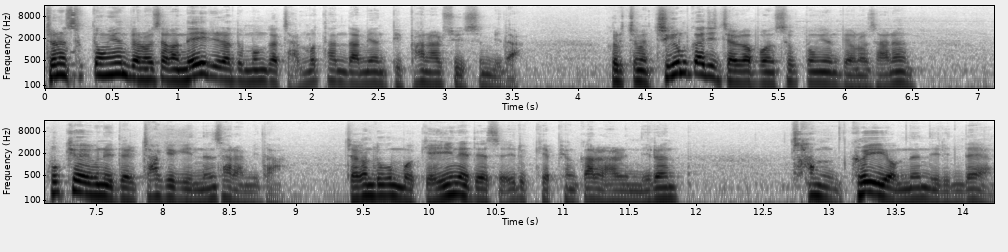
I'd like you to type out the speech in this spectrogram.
저는 석동현 변호사가 내일이라도 뭔가 잘못한다면 비판할 수 있습니다. 그렇지만 지금까지 제가 본 석동현 변호사는 국회의원이 될 자격이 있는 사람이다. 제가 누구 뭐 개인에 대해서 이렇게 평가를 하는 일은 참 거의 없는 일인데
